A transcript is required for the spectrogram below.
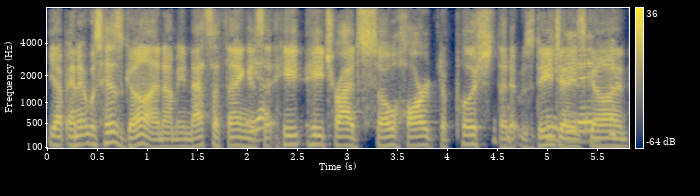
Yep, and it was his gun. I mean, that's the thing is Yeah. that he he tried so hard to push that it was DJ's gun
